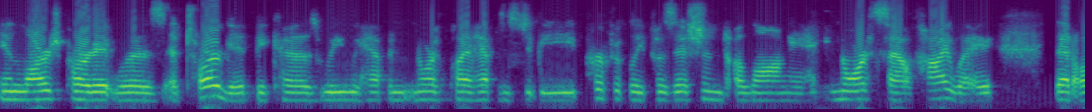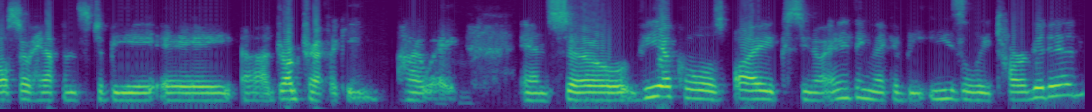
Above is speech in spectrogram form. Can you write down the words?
in large part, it was a Target because we, we happen North Platte happens to be perfectly positioned along a north-south highway that also happens to be a uh, drug trafficking highway. And so vehicles, bikes, you know, anything that can be easily targeted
